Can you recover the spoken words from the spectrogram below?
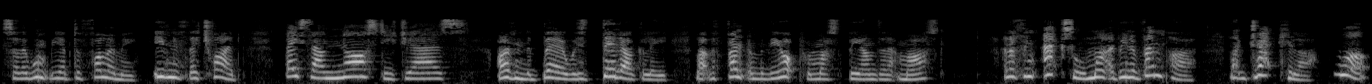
so they wouldn't be able to follow me, even if they tried. They sound nasty, Jazz. Ivan the bear was dead ugly, like the Phantom of the Opera must be under that mask. And I think Axel might have been a vampire, like Dracula. What?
